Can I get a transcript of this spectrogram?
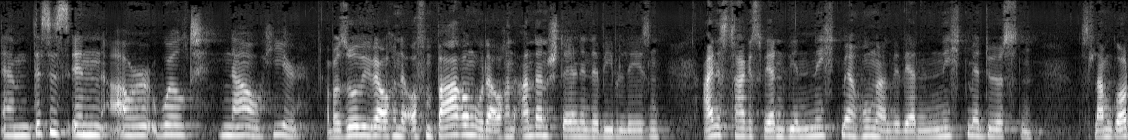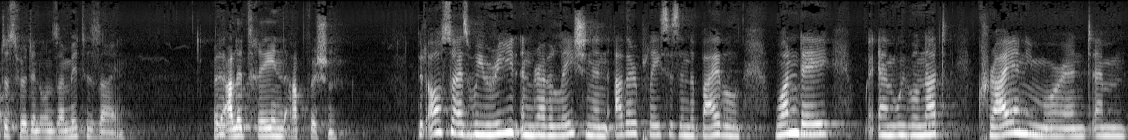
Um, this is in our world now, here. Aber so wie wir auch in der Offenbarung oder auch an anderen Stellen in der Bibel lesen, eines Tages werden wir nicht mehr hungern, wir werden nicht mehr dürsten. Das Lamm Gottes wird in unserer Mitte sein, wird alle Tränen abwischen. But also, as we read in Revelation and other places in the Bible, one day um, we will not cry anymore and um,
